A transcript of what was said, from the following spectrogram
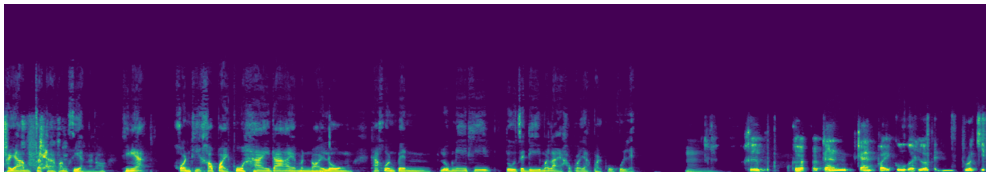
พยายามจัดการความเสี่ยงอะเนาะทีเนี้ยคนที่เขาปล่อยกู้ให้ได้มันน้อยลง ถ้าคุณเป็นลูกหนี้ที่ดูจะดีเมื่อไหร่เขาก็อยากปล่อยกู้คุณแหละอืม คือก็การการปล่อยกู้ก็ถือว่าเป็นธุรกิจ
